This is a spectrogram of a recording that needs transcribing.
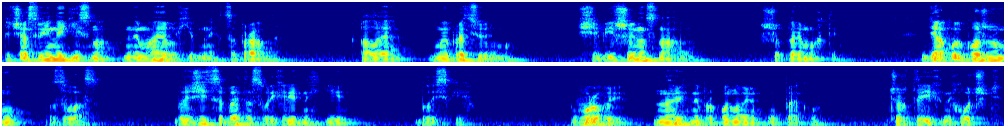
Під час війни дійсно немає вихідних, це правда. Але ми працюємо ще більшою наснагою, щоб перемогти. Дякую кожному з вас. Бережіть себе та своїх рідних і близьких. Ворогові навіть не пропоную у пекло. Чорти їх не хочуть.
